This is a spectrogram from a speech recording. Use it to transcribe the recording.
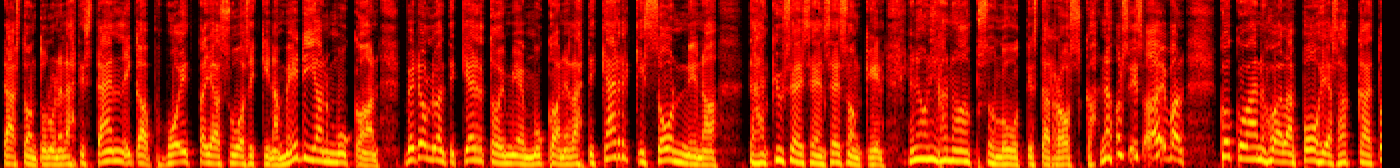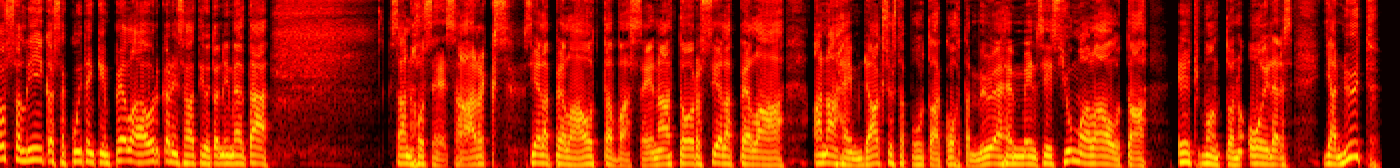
tästä on tullut. Ne lähti Stanley Cup voittajasuosikkina median mukaan, vedonlyöntikertoimien mukaan. Ne lähti kärkisonnina tähän kyseiseen sesonkiin ja ne on ihan absoluuttista roska. Ne on siis aivan koko NHLn pohjasakka ja tuossa liikassa kuitenkin pelaa organisaatioita nimeltä San Jose Sarks, siellä pelaa Ottava Senator, siellä pelaa Anaheim Ducks, josta puhutaan kohta myöhemmin, siis jumalauta – Edmonton Oilers. Ja nyt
